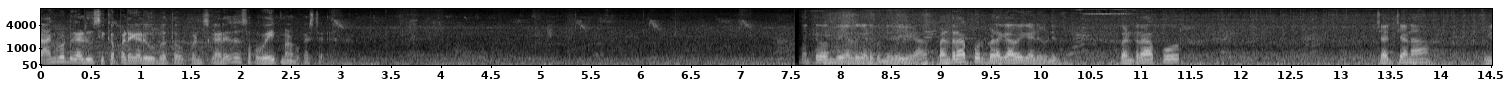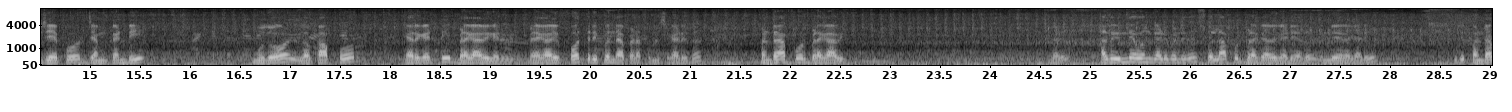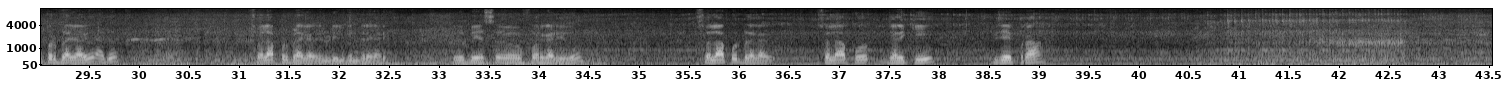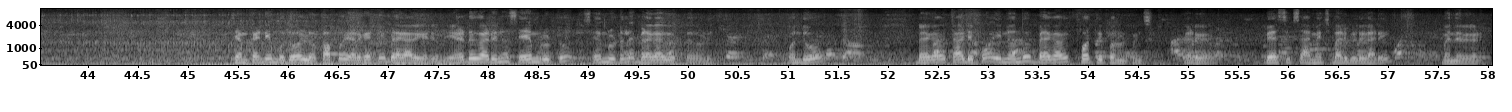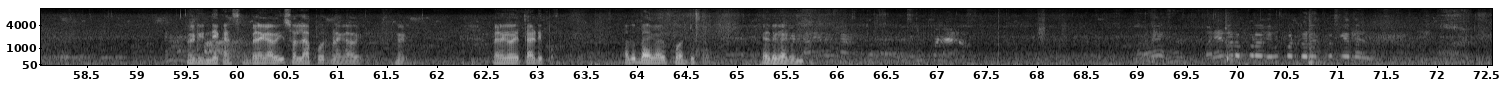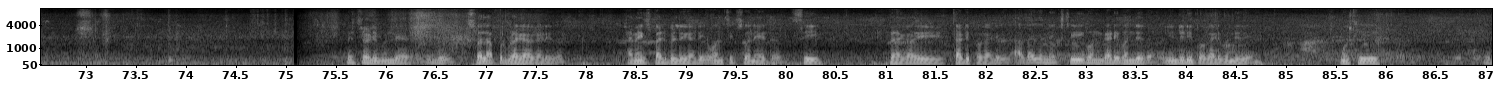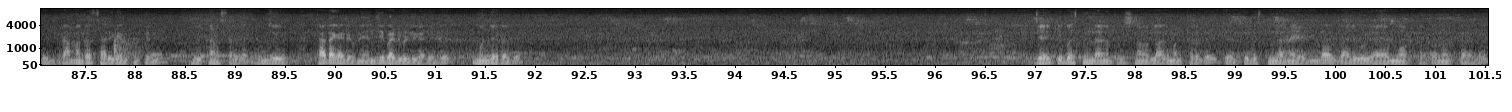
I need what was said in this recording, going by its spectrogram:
ರಾಂಗ್ ರೂಟ್ ಗಾಡಿ ಸಿಕ್ಕಾಪಟ್ಟೆ ಗಾಡಿ ಬರ್ತಾವೆ ಫ್ರೆಂಡ್ಸ್ ಗಾಡಿ. ಸ್ವಲ್ಪ ವೆಯ್ಟ್ ಮಾಡ್ಬೇಕಷ್ಟೇ. ಮತ್ತು ಒಂದು ಎರಡು ಗಾಡಿ ಬಂದಿದೆ. ಈಗ ಪಂಡ್ರಾಪುರ್ ಬೆಳಗಾವಿ ಗಾಡಿ ಬಂದಿದೆ. ಪಂಡ್ರಾಪುರ್ ಚಚ್ಚಣ ವಿಜಯಪುರ, ಜಮಖಂಡಿ, ಮುದೋಳ್, ಲೋಕಾಪುರ್ ಎರಗಟ್ಟಿ ಬೆಳಗಾವಿ ಗಾಡಿ ಬಿಡಿ ಬೆಳಗಾವಿ ಫೋರ್ ತ್ರೀ ಪಂದ ಆಪೇಡ ತುಳಸಿ ಗಾಡಿದು ಪಂಡ್ರಾಪುರ್, ಬೆಳಗಾವಿ. ಗಾಡಿ. ಅದು ಹಿಂದೆ ಒಂದು ಗಾಡಿ ಬಂದಿದೆ. ಸೋಲಾಪುರ್, ಬೆಳಗಾವಿ ಗಾಡಿ ಅದು. ಹಿಂದೆ ಗಾಡಿ. ಇದು ಪಂಡ್ರಾಪುರ್, ಬೆಳಗಾವಿ. ಅದು ಸೋಲಾಪುರ್, ಬೆಳಗಾವಿ ನೋಡಿ, ಇಲ್ಲಿ ಬಂದಿರೋ ಗಾಡಿ. ಇದು ಬಿ ಎಸ್ ಫೋರ್ ಗಾಡಿ ಇದು. ಸೋಲಾಪುರ್, ಬೆಳಗಾವಿ. ಸೋಲಾಪುರ್ ಜಳಕಿ, ವಿಜಯಪುರ. ಜಮಖಂಡಿ ಮುದೋಳ್, ಲೋಕಾಪುರ್ ಎರಗಟ್ಟಿ ಬೆಳಗಾವಿ ಗಾಡಿ ನೋಡಿ ಎರಡು ಗಾಡಿನೂ ಸೇಮ್ ರೂಟು, ಸೇಮ್ ರೂಟಲ್ಲೇ ಬೆಳಗಾವಿ ಹೋಗ್ತದೆ ನೋಡಿ. ಒಂದು ಬೆಳಗಾವಿ ಥರ್ಡ್ ಡಿಪೋ, ಇನ್ನೊಂದು ಬೆಳಗಾವಿ ಫೋರ್ತ್ ಡಿಪೋ ನೋಡಿ ಫ್ರೆಂಡ್ಸ್ ಎರಡು ಗಾಡಿ. ಬೇಸಿಕ್ಸ್ ಐಮೆಕ್ಸ್ ಬಾಡಿ ಬಿಡು ಗಾಡಿ ಬಂದಿರೋ ಗಾಡಿ. ನೋಡಿ, ಹಿಂದೆ ಕಾಣಿಸ್ತದೆ ಬೆಳಗಾವಿ, ಸೊಲ್ಲಾಪುರ್, ಬೆಳಗಾವಿ ಗಾಡಿ. Belagavi third depot. ಅದು ಬೆಳಗಾವಿ ಫೋರ್ತ್ ಡಿಪೋ. ಎರಡು ಗಾಡಿನ. ನೋಡಿ ಮುಂದೆ ಇದು ಸೋಲಾಪುರ ಬೆಳಗಾವಿ ಗಾಡಿ ಇದು. ಎಂ ಎಕ್ಸ್ ಪಾಟ್ ಬಿಲ್ಡಿ ಗಾಡಿ one six one eight C Belagavi ತಡಿಪ ಗಾಡಿ. ಅದಾಗಿ ನೆಕ್ಸ್ಟ್ ಈಗ ಒಂದು ಗಾಡಿ ಬಂದಿದೆ ಇಂಡಿ ಡಿಪೋ ಗಾಡಿ ಬಂದಿದೆ. ಮೋಸ್ಟ್ಲಿ ಇದು ಗ್ರಾಮಾಂತರ ಸಾರಿಗೆ ಅಂತೀನಿ ಇಲ್ಲಿ ಕಾಣಿಸ್ತಾ ಇದೆ. ಎಂ ಜಿ ಟಾಟಾ ಗಾಡಿ ಎಂ ಜಿ ಬಾಡಿ ಬಿಲ್ಡಿ ಗಾಡಿ ಇದು, ಮುಂದೆ ಇರೋದು. ಜಯಕಿ ಬಸ್ ನಿಲ್ದಾಣ ಪ್ರದೇಶ ನಾವು ಲಾಗ್ ಮಾಡ್ತಾ ಇರೋದು. ಜಯಕಿ ಬಸ್ ನಿಲ್ದಾಣದಿಂದ ಗಾಡಿಗಳು ಯಾವ ಅಂತ ನೋಡ್ತಾ ಇರೋದು.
